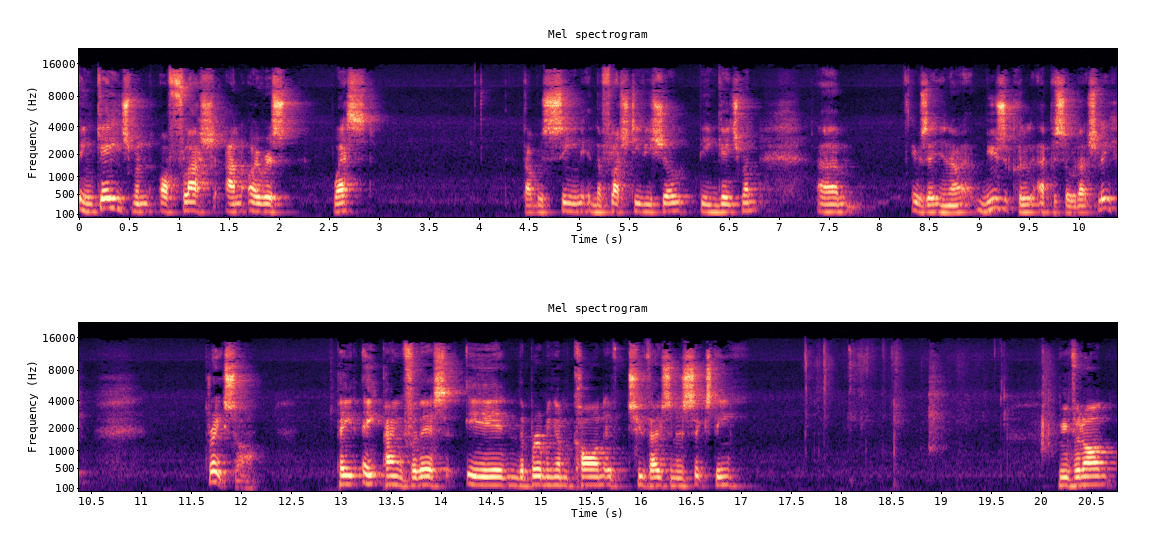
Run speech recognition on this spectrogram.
engagement of Flash and Iris West that was seen in the Flash TV show, The Engagement. Um, it was in a musical episode actually. Great song. Paid £8 for this in the Birmingham Con of 2016. Moving on,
